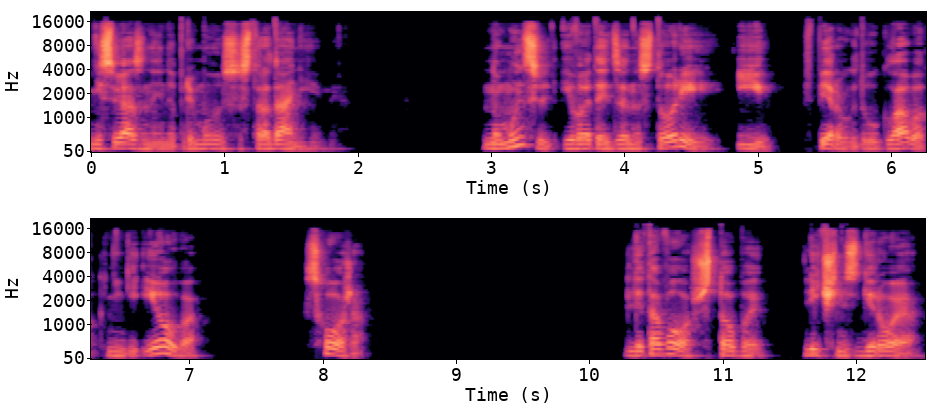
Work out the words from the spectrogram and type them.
не связанной напрямую со страданиями. Но мысль и в этой дзен-истории, и в первых двух главах книги Иова схожа. Для того, чтобы личность героя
